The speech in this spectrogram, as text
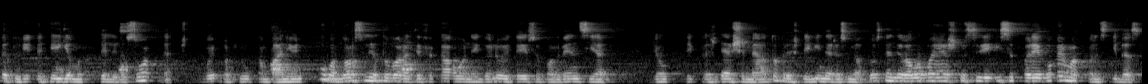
turėti teigiamą didelį visuomenę. Iš tikrųjų, tokių kampanijų nebuvo. Nors Lietuva ratifikavo neįgaliųjų teisų konvenciją jau prieš dešimt metų, prieš devynerius metus, ten yra labai aiškus įsipareigojimas valstybės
